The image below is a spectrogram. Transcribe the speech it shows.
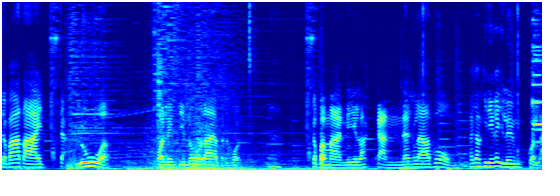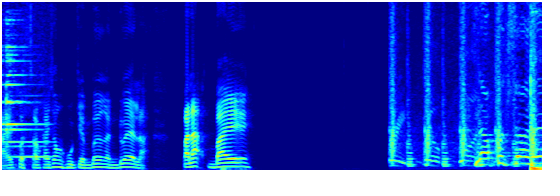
จะบ้าตายจะรั่ววาเลนติโนได้ปะทุกคน ก็ประมาณนี้ละกันนะครับผม ถ้าชอบคลิปนี้ก็อย่าลืมกดไลค์ กด subscribe ช่องคูเกมเบอร์กันด้วยล่ะ ไปละบาย Now put your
